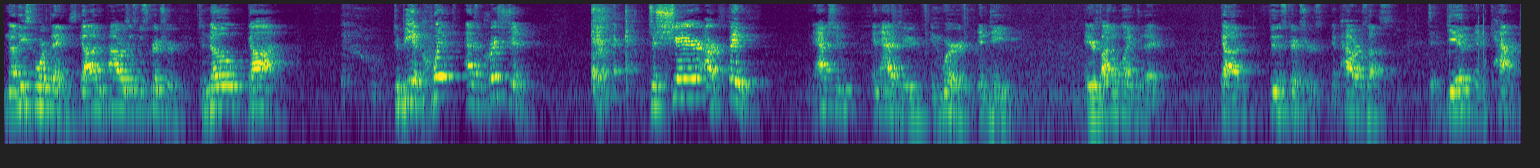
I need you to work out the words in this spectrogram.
Now, these four things God empowers us with Scripture to know God to be equipped as a Christian, to share our faith in action, in attitude, in word, in deed. And your final blank today God, through the Scriptures, empowers us to give an account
